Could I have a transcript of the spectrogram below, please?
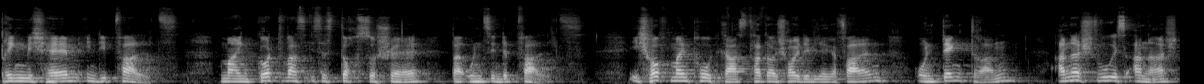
Bring mich heim in die Pfalz. Mein Gott, was ist es doch so schön bei uns in der Pfalz. Ich hoffe, mein Podcast hat euch heute wieder gefallen und denkt dran, wo ist Anascht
